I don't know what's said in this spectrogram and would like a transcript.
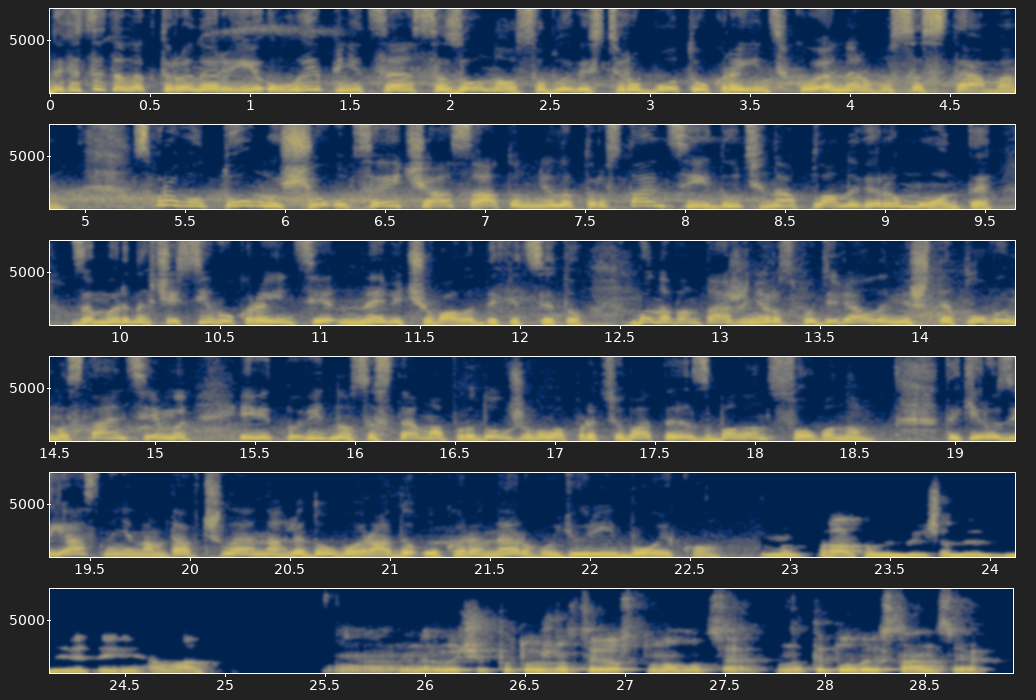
Дефіцит електроенергії у липні це сезонна особливість роботи української енергосистеми. Справа в тому, що у цей час атомні електростанції йдуть на планові ремонти. За мирних часів українці не відчували дефіциту, бо навантаження розподіляли між тепловими станціями, і відповідно система продовжувала працювати збалансовано. Такі роз'яснення нам дав член наглядової ради Укренерго Юрій Бойко. Ми втратили більше 9 гігават е, генеруючих потужностей. В основному це на теплових станціях,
